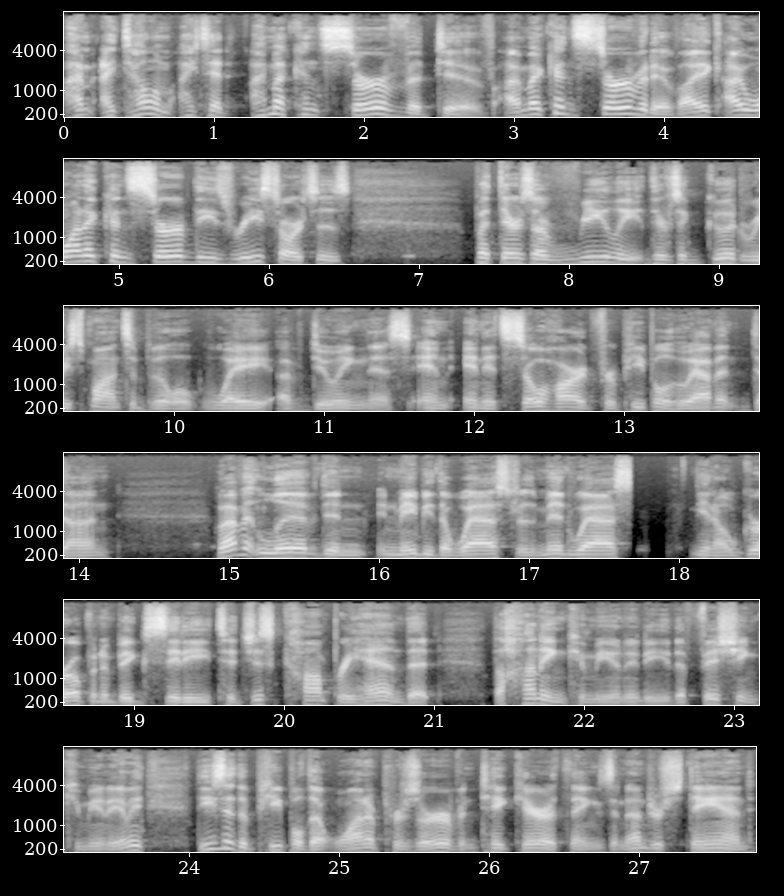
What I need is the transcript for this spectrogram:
I'm, I tell them, I said, I'm a conservative. I'm a conservative. I, I want to conserve these resources, but there's a really, there's a good responsible way of doing this. And, and it's so hard for people who haven't done, who haven't lived in, in maybe the West or the Midwest, you know, grew up in a big city to just comprehend that the hunting community, the fishing community, I mean, these are the people that want to preserve and take care of things and understand,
